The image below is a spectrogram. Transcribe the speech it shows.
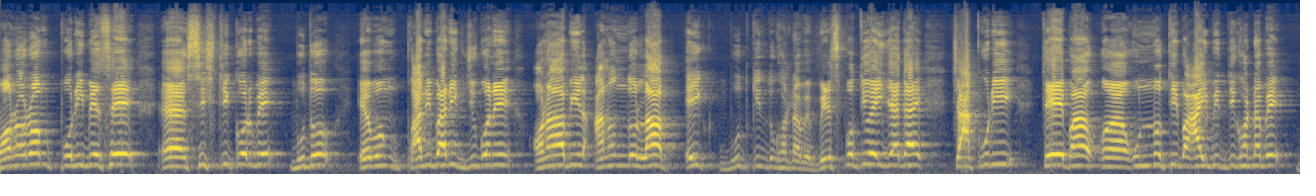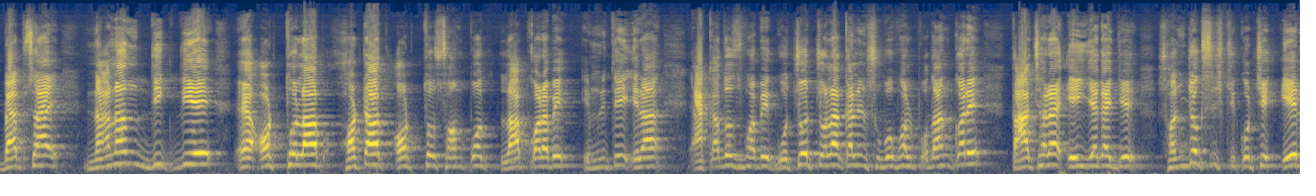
মনোরম পরিবেশে সৃষ্টি করবে বুধ এবং পারিবারিক জীবনে অনাবিল আনন্দ লাভ, এই বুধ কিন্তু ঘটাবে। বৃহস্পতিও এই জায়গায় চাকুরিতে বা উন্নতি বা আয় বৃদ্ধি ঘটাবে। ব্যবসায় নানান দিক দিয়ে অর্থ লাভ, হঠাৎ অর্থ সম্পদ লাভ করাবে। এমনিতে এরা একাদশভাবে গোচর চলাকালীন শুভফল প্রদান করে। তাছাড়া এই জায়গায় যে সংযোগ সৃষ্টি করছে, এর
